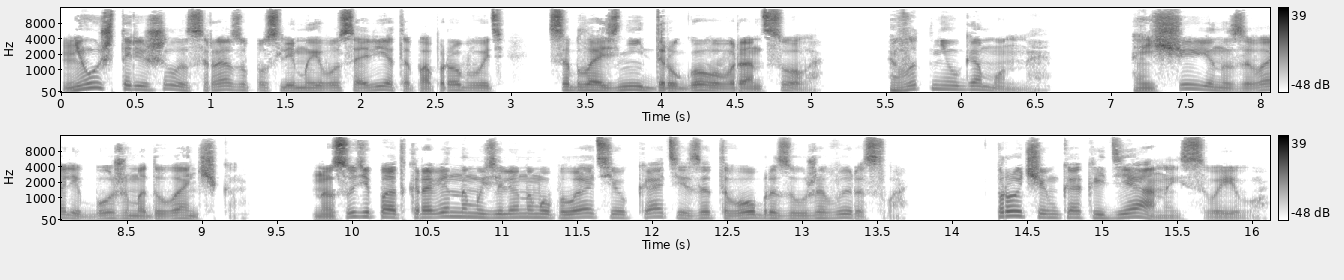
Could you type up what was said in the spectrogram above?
Неужто решила сразу после моего совета попробовать соблазнить другого Воронцова? Вот неугомонная. А еще ее называли божьим одуванчиком. Но, судя по откровенному зеленому платью, Катя из этого образа уже выросла. Впрочем, как и Диана из своего.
